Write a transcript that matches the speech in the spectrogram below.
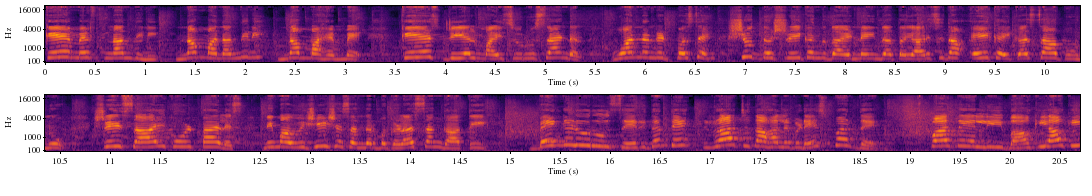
KMF Nandini, ನಮ್ಮ ನಂದಿನಿ, ನಮ್ಮ ಹೆಮ್ಮೆ. KSDL Mysuru sandal one hundred percent ಶುದ್ಧ ಶ್ರೀಗಂಧದ ಎಣ್ಣೆಯಿಂದ ತಯಾರಿಸಿದ ಏಕೈಕ ಸಾಬೂನು. ಶ್ರೀ ಸಾಯಿ ಗೋಲ್ಡ್ ಪ್ಯಾಲೇಸ್, ನಿಮ್ಮ ವಿಶೇಷ ಸಂದರ್ಭಗಳ ಸಂಗಾತಿ. ಬೆಂಗಳೂರು ಸೇರಿದಂತೆ ರಾಜ್ಯದ ಹಲವೆಡೆ ಸ್ಪರ್ಧೆ. ಸ್ಪರ್ಧೆಯಲ್ಲಿ ಭಾಗಿಯಾಗಿ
